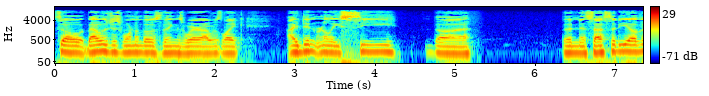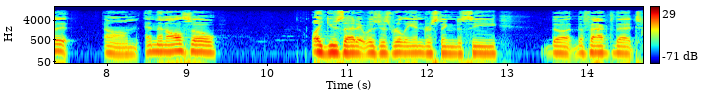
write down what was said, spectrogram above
So that was just one of those things where I was like, I didn't really see the the necessity of it. Um, and then also, like you said, it was just really interesting to see the the fact that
